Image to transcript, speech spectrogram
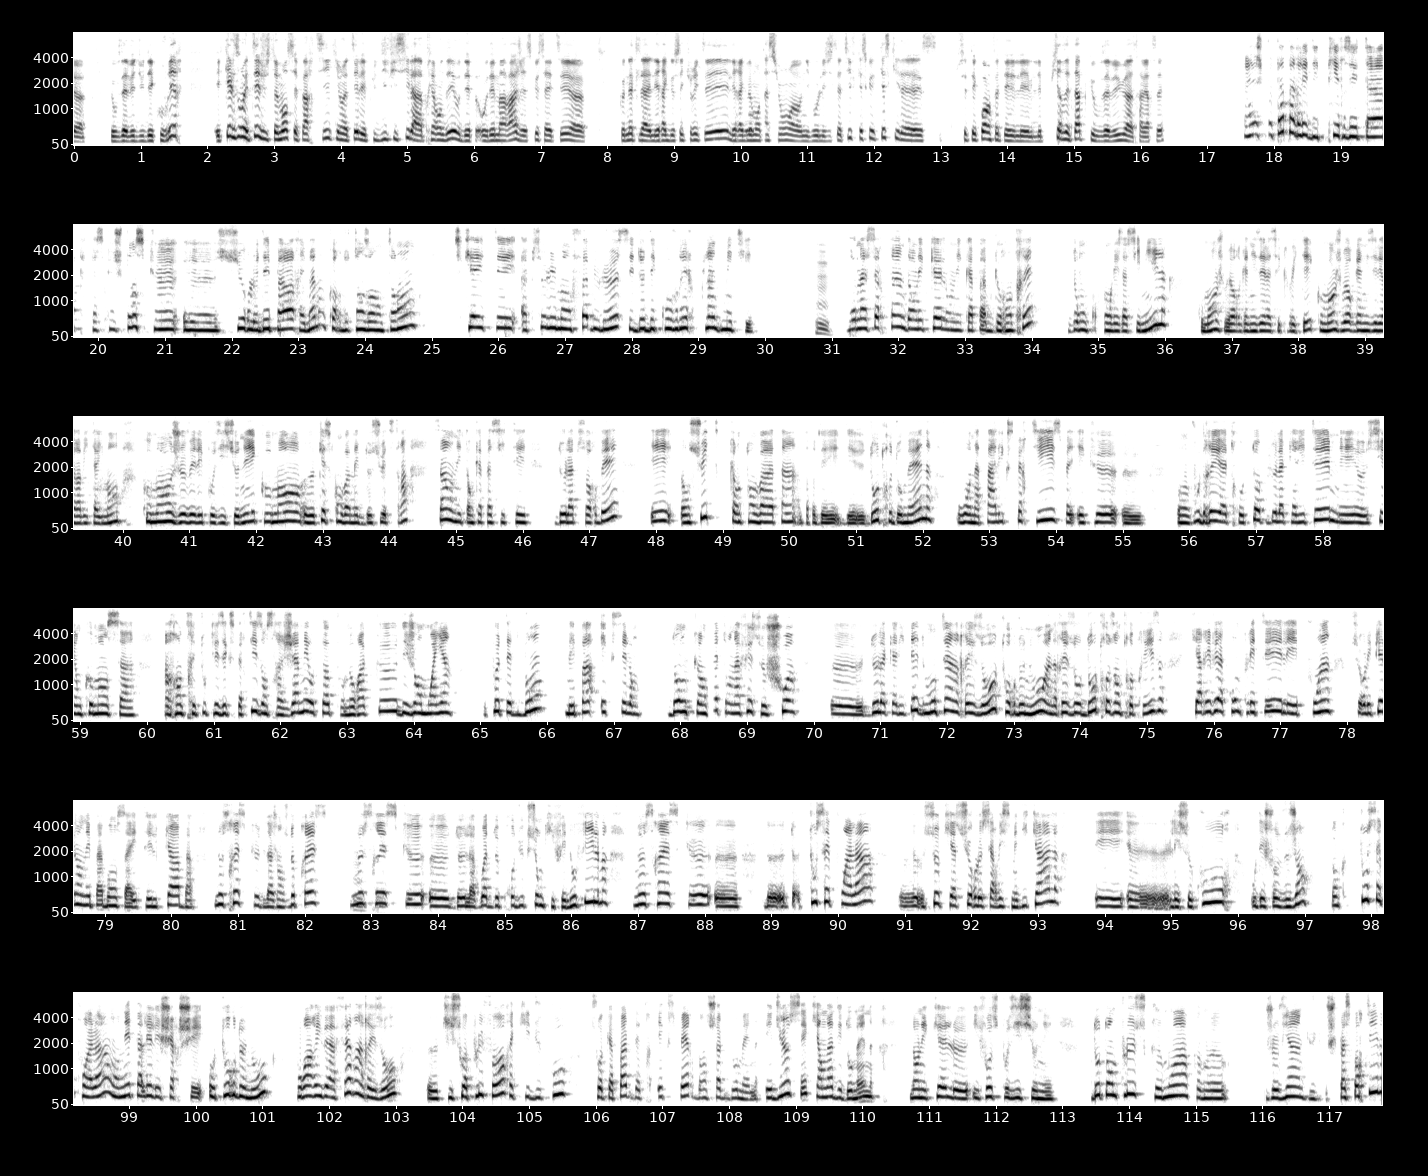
que vous avez dû découvrir. Et quelles ont été justement ces parties qui ont été les plus difficiles à appréhender au, au démarrage? Est-ce que ça a été euh, connaître les règles de sécurité, les réglementations euh, au niveau législatif? Qu'est-ce que, qu'est-ce qui, c'était quoi en fait les, les, pires étapes que vous avez eu à traverser? Euh, je ne peux pas parler des pires étapes parce que je pense que sur le départ et même encore de temps en temps, ce qui a été absolument fabuleux, c'est de découvrir plein de métiers. Hmm. Il y en a certains dans lesquels on est capable de rentrer, donc on les assimile. Comment je vais organiser la sécurité, comment je vais organiser les ravitaillements, comment je vais les positionner, comment, euh, qu'est-ce qu'on va mettre dessus, etc. Ça, on est en capacité de l'absorber. Et ensuite, quand on va atteindre d'autres domaines où on n'a pas l'expertise et que euh, on voudrait être au top de la qualité, mais si on commence à rentrer toutes les expertises, on sera jamais au top. On n'aura que des gens moyens, peut-être bons, mais pas excellents. Donc, en fait, on a fait ce choix euh, de la qualité de monter un réseau autour de nous, un réseau d'autres entreprises qui arrivaient à compléter les points sur lesquels on n'est pas bon. Ça a été le cas, bah, ne serait-ce que de l'agence de presse, ne serait-ce que euh, de la boîte de production qui fait nos films, ne serait-ce que euh, de, tous ces points-là, euh, ceux qui assurent le service médical et euh, les secours ou des choses de genre. Donc, tous ces points-là, on est allé les chercher autour de nous pour arriver à faire un réseau euh, qui soit plus fort et qui, du coup, soit capable d'être expert dans chaque domaine. Et Dieu sait qu'il y en a des domaines dans lesquels il faut se positionner. D'autant plus que moi, comme je viens du, je suis pas sportive,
